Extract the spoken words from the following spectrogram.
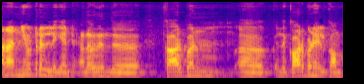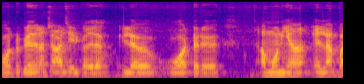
ஆனால் நியூட்ரல் லிகெண்ட் அதாவது இந்த கார்பன் இந்த கார்பனைல் காம்பவுண்ட் இருக்குது இதெல்லாம் சார்ஜே இருக்குது அதில் இல்லை வாட்டரு அமோனியா எல்லாம் ப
